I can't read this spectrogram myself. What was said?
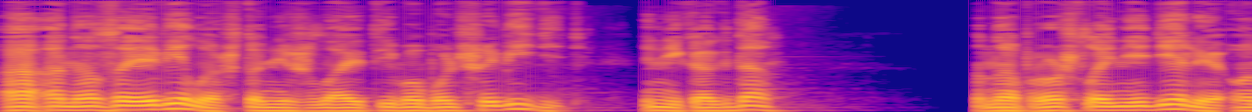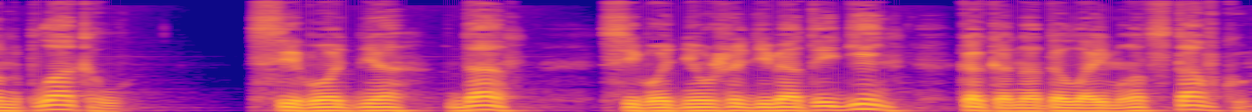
А она заявила, что не желает его больше видеть. Никогда. На прошлой неделе он плакал. Сегодня, да, сегодня уже девятый день, как она дала ему отставку.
